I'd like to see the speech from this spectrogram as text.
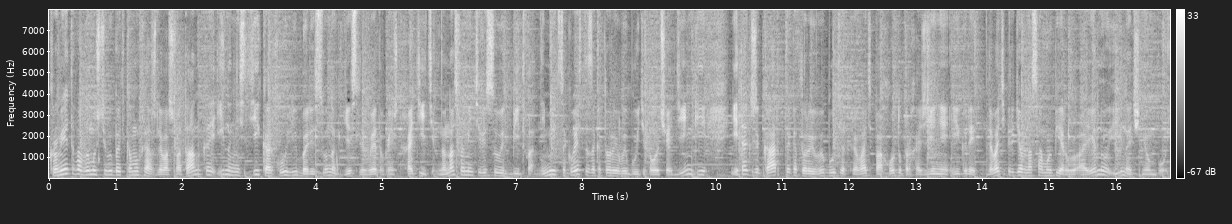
Кроме этого, вы можете выбрать камуфляж для вашего танка и нанести какой-либо рисунок, если вы этого, конечно, хотите. Но нас с вами интересует битва. Имеются квесты, за которые вы будете получать деньги, и также карты, которые вы будете открывать по ходу прохождения игры. Давайте перейдем на самую первую арену и начнем бой.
